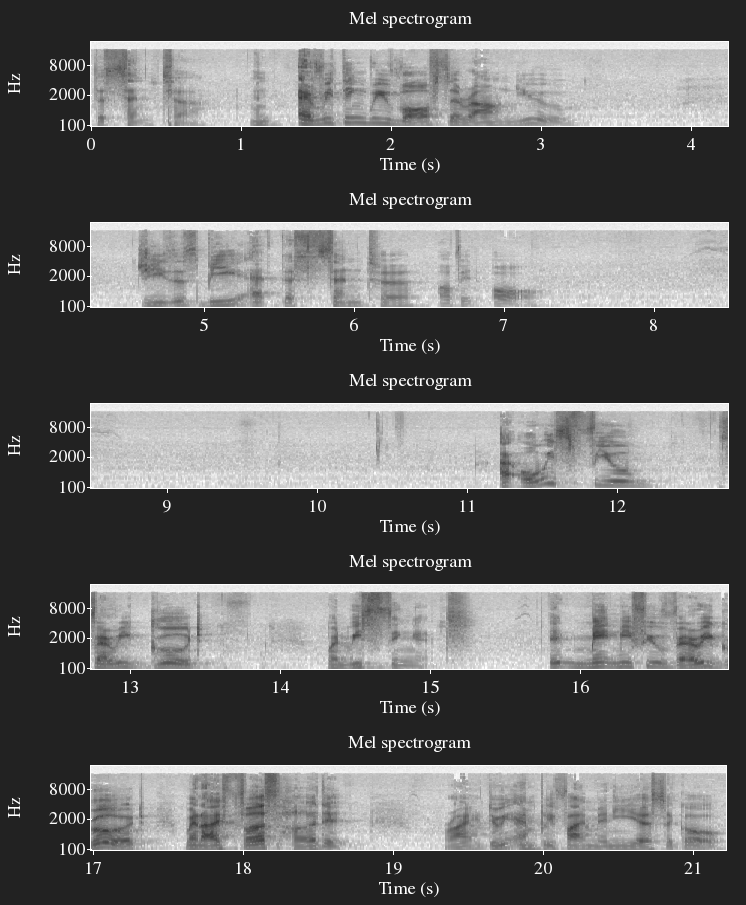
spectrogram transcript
the center, and everything revolves around you. Jesus, be at the center of it all. I always feel very good when we sing it it made me feel very good when I first heard it, right, doing Amplify many years ago.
